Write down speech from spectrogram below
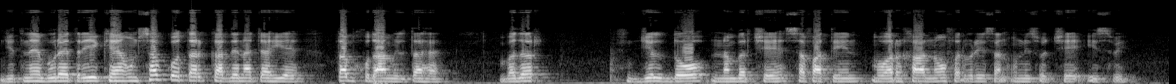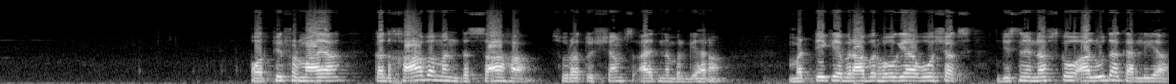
جتنے برے طریق ہیں، ان سب کو ترک کر دینا چاہیے۔ تب خدا ملتا ہے۔ بدر، جلد دو، نمبر چھ صفا تین، مورخہ نو فروری سن انیس سو چھ عیسوی۔ اور پھر فرمایا، قد خواب من دساہا صورت الشمس، آیت نمبر گیارہ۔ مٹی کے برابر ہو گیا وہ شخص جس نے نفس کو آلودہ کر لیا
